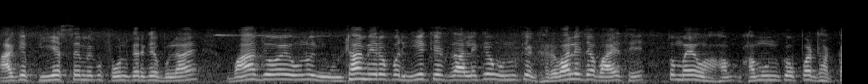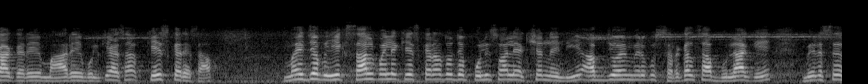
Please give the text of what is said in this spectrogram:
आगे पीएस से मेरे को फ़ोन करके बुलाए। वहाँ जो है उन्होंने उल्टा मेरे ऊपर ये केस डाले के उनके घर वाले जब आए थे तो मैं हम हम उनके ऊपर धक्का करे, मारे, बोल के ऐसा केस करे साहब। मैं जब एक साल पहले केस करा तो जब पुलिस वाले एक्शन नहीं लिए अब जो है मेरे को सर्कल साहब बुला के मेरे से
